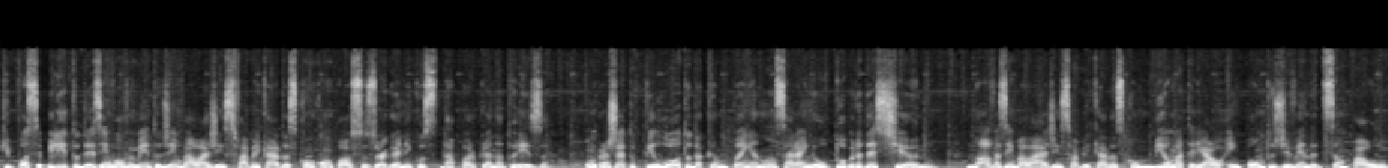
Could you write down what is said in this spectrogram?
que possibilita o desenvolvimento de embalagens fabricadas com compostos orgânicos da própria natureza. Um projeto piloto da campanha lançará em outubro deste ano. Novas embalagens fabricadas com biomaterial em pontos de venda de São Paulo,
